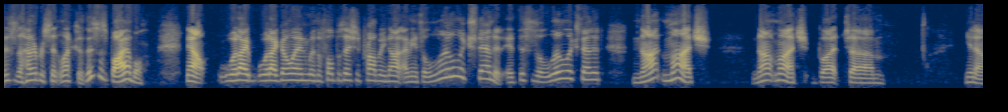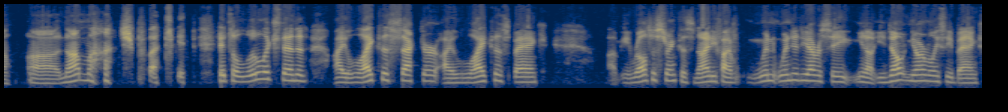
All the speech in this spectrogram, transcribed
this is 100% Lexus. This is viable. Now, would I would I go in with a full position? Probably not. I mean, it's a little extended. It, this is a little extended, not much, not much, but um, you know, uh, not much, but it, it's a little extended. I like this sector. I like this bank. I mean, relative strength is 95. When when did you ever see? You know, you don't normally see banks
